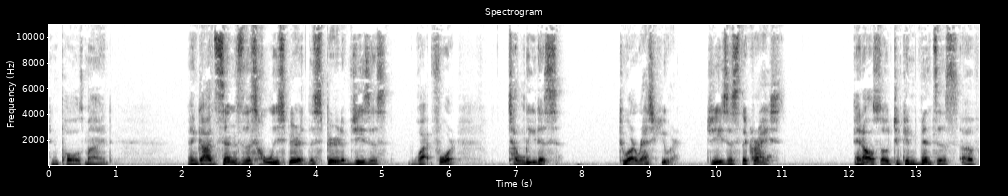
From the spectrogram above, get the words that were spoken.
in Paul's mind. And God sends this Holy Spirit, the Spirit of Jesus, what for? To lead us to our rescuer, Jesus the Christ. And also to convince us of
